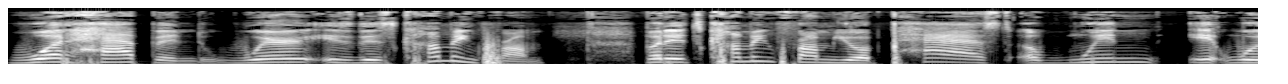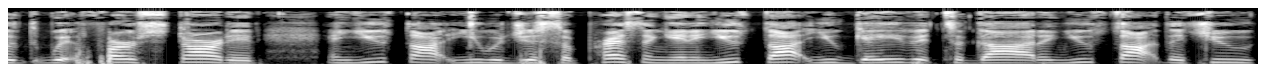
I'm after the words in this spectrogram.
what happened? Where is this coming from? But it's coming from your past of when it was it first started and you thought you were just suppressing it and you thought you gave it to God and you thought that you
